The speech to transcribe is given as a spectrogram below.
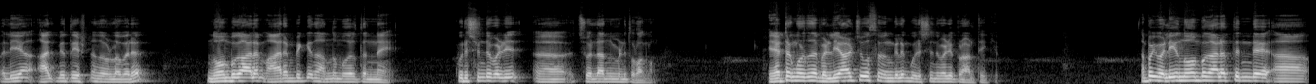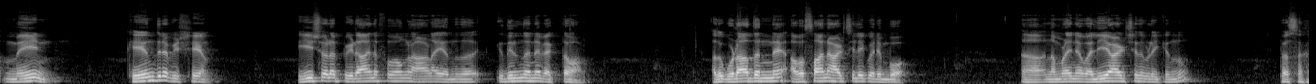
വലിയ ആത്മീയതീഷ്ണതയുള്ളവർ നോമ്പുകാലം ആരംഭിക്കുന്ന അന്ന് മുതൽ തന്നെ കുരിശിന്റെ വഴി ചൊല്ലാൻ വേണ്ടി തുടങ്ങും. ഏറ്റവും കൂടുതൽ വെള്ളിയാഴ്ച ദിവസമെങ്കിലും കുരിശിന്റെ വഴി പ്രാർത്ഥിക്കും. അപ്പോൾ ഈ വലിയ നോമ്പ് ആ മെയിൻ കേന്ദ്ര വിഷയം ഈശോയുടെ പീഡാനുഭവങ്ങളാണ് എന്നത് ഇതിൽ നിന്ന് തന്നെ വ്യക്തമാണ്. അതുകൂടാതെ തന്നെ അവസാന ആഴ്ചയിലേക്ക് വരുമ്പോൾ നമ്മളതിനെ വലിയ ആഴ്ച എന്ന് വിളിക്കുന്നു. പെസഹ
